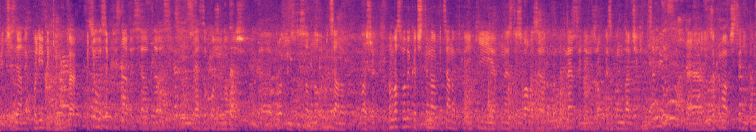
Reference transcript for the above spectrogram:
вітчизняних політиків. Да. Хотілося б дізнатися, от зараз заходжу на ваш е, профіль стосовно обіцянок ваших. У вас велика частина обіцянок, які стосувалися внесення розробки законодавчих ініціатив, е, зокрема в частині там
